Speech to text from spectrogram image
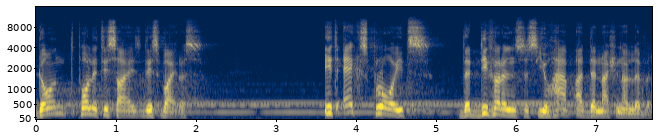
don't politicize this virus. It exploits the differences you have at the national level.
